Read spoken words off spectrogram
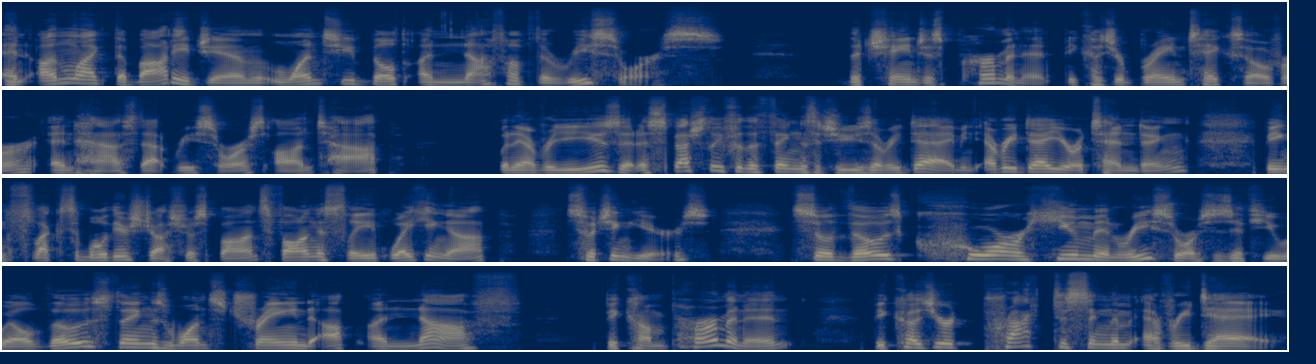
And unlike the body gym, once you built enough of the resource, the change is permanent because your brain takes over and has that resource on tap whenever you use it, especially for the things that you use every day. I mean, every day you're attending, being flexible with your stress response, falling asleep, waking up, switching gears. So, those core human resources, if you will, those things once trained up enough become permanent because you're practicing them every day.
